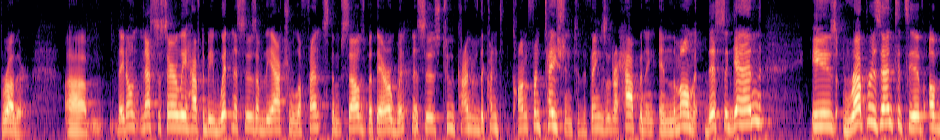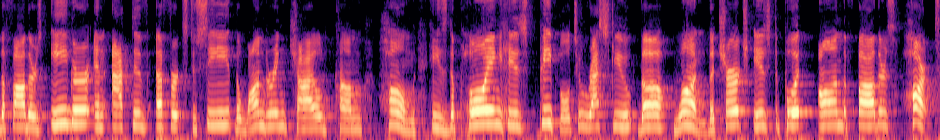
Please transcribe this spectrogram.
brother. Uh, they don't necessarily have to be witnesses of the actual offense themselves, but they are witnesses to kind of the con- confrontation, to the things that are happening in the moment. This, again, is representative of the father's eager and active efforts to see the wandering child come home. He's deploying his people to rescue the one. The church is to put on the father's heart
